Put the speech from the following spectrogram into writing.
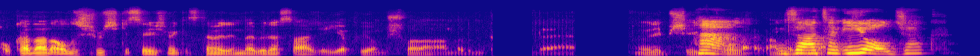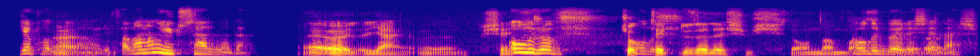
o kadar alışmış ki sevişmek istemediğinde bile sadece yapıyormuş falan anladım. Öyle bir şey Ha, olarak anladım zaten iyi olacak. Yapalım Ha. bari falan ama yükselmeden. E, öyle yani e, şey Olur olur. çok olur. tek düzeleşmiş işte ondan bahsediyor. Olur böyle şeyler.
